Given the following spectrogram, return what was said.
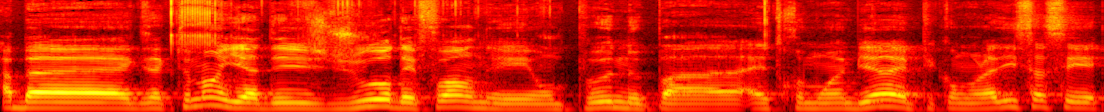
Ah bah exactement, il y a des jours, des fois on, est, on peut ne pas être moins bien et puis comme on l'a dit, ça c'est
